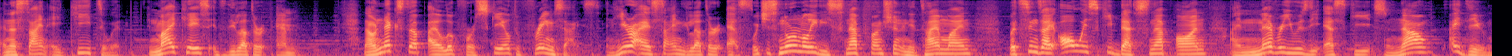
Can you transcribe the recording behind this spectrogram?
and assign a key to it. In my case it's the letter M. Now next up I look for scale to frame size and here I assign the letter S which is normally the snap function in the timeline but since I always keep that snap on I never use the S key so now I do.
